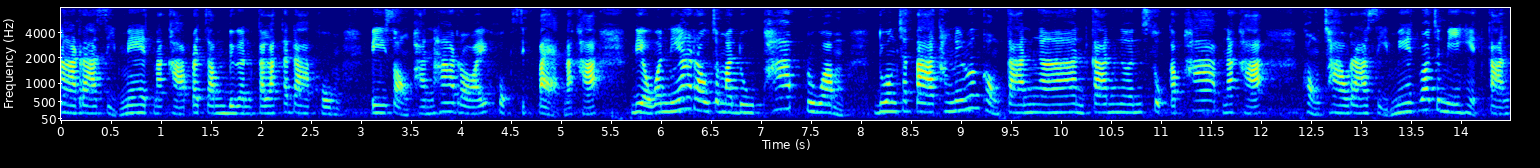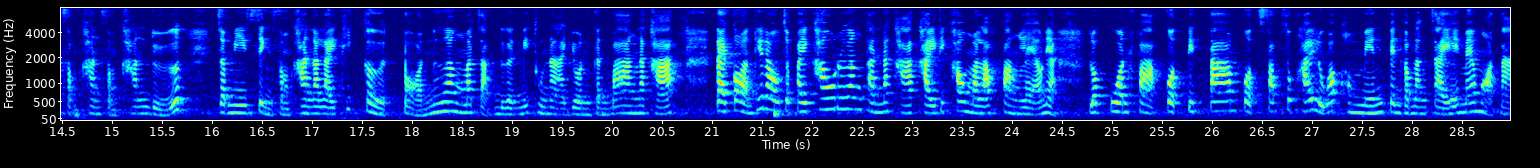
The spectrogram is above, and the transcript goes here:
นาราศีเมษนะคะ ประจำเดือนกรกฎาคม ปี 2568 นะคะ เดี๋ยววันนี้เราจะมาดูภาพรวม ดวงชะตาทั้งในเรื่องของการงาน การเงินสุขภาพนะคะ ของชาวราศีเมษว่าจะมีเหตุการณ์สำคัญสำคัญหรือจะมีสิ่งสำคัญอะไรที่เกิดต่อเนื่องมาจากเดือนมิถุนายนกันบ้างนะคะ แต่ก่อนที่เราจะไปเข้าเรื่องกันนะคะ ใครที่เข้ามารับฟังแล้วเนี่ยรบกวนฝากกดติดตามกด subscribe หรือว่าคอมเมนต์เป็นกำลังใจให้แม่หมอตา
